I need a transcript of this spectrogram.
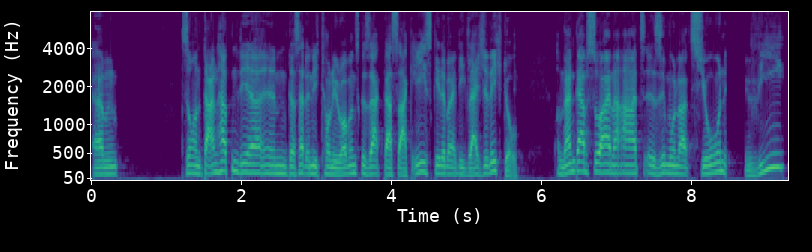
Ähm, so, und dann hatten wir, ähm, das hat ja nicht Tony Robbins gesagt, das sag ich, es geht aber in die gleiche Richtung. Und dann gab es so eine Art äh, Simulation, wie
